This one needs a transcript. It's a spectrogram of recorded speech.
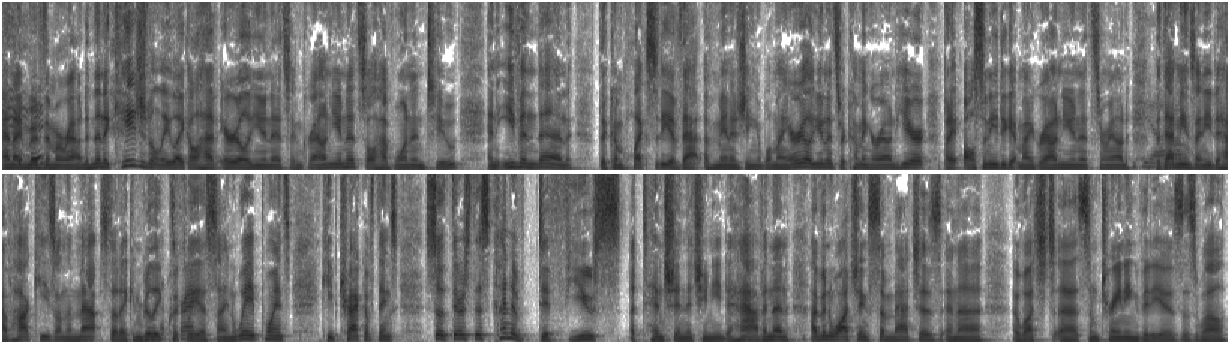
and I move them around. And then occasionally, like I'll have aerial units and ground units. So I'll have one and two. And even then the complexity of that, of managing, well, my aerial units are coming around here, but I also need to get my ground units around. But that means I need to have hotkeys on the map so that I can really quickly right. assign waypoints, keep track of things. So there's this kind of diffuse attention that you need to have. And then I've been watching some matches and uh, I watched uh, some training videos as well.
